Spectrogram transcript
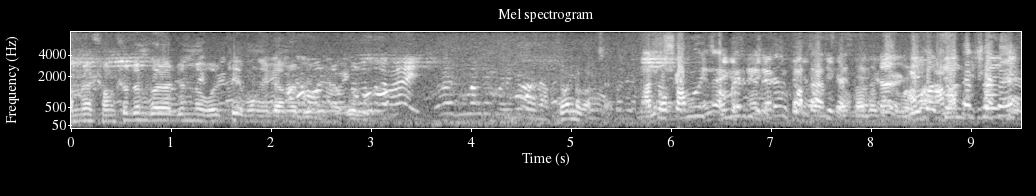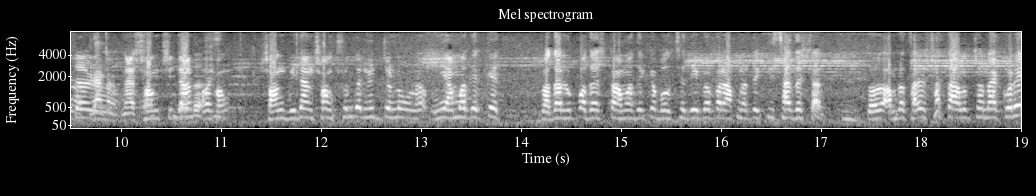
আমরা সংশোধন করার জন্য বলছি। এবং এটা আমরা বিভিন্ন করব। ধন্যবাদ স্যার। সংবিধান সংশোধনের জন্য উনি আমাদেরকে প্রধান উপদেষ্টা আমাদেরকে বলছে যে ব্যাপারে আপনাদের কি সাজেশন তো আমরা তাদের সাথে আলোচনা করে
